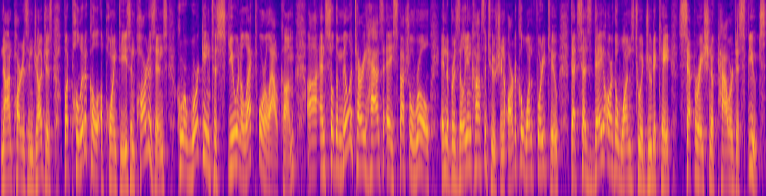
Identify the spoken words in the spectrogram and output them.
nonpartisan judges, but political appointees and partisans who are working to skew an electoral outcome. Uh, and so the military has a special role in the Brazilian Constitution, Article 142, that says they are the ones to adjudicate separation of power disputes.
